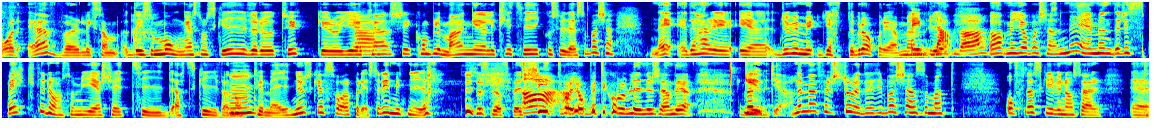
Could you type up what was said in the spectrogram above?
whatever. Liksom. Det är så många som skriver och tycker och ger kanske komplimanger eller kritik och så vidare. Så bara känner, nej, det här är, är du är jättebra på det. Men Ibland, jag, ja, men jag bara känner, nej, men respekt till de som ger sig tid att skriva Mm. något till mig. Nu ska jag svara på det. Så det är mitt nya nyårslöfte. Ah. Shit, vad jobbigt det kommer bli nu kände jag. Men, Gud, ja. Nej, men förstår du, det bara känns som att ofta skriver någon så här, eh,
